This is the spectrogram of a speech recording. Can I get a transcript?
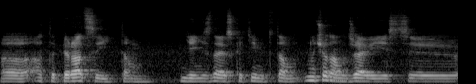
э, от операций, там, я не знаю, с какими-то там, ну, что там в Java есть, э,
